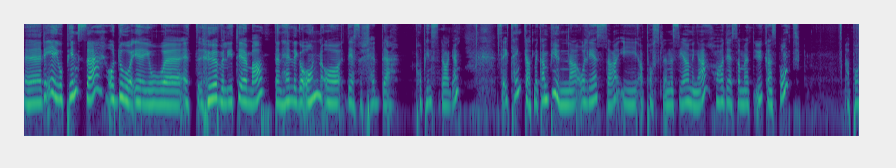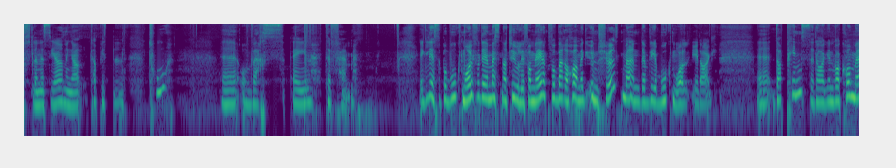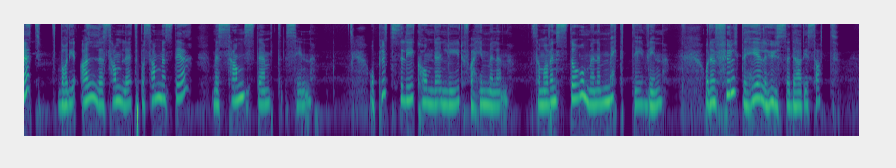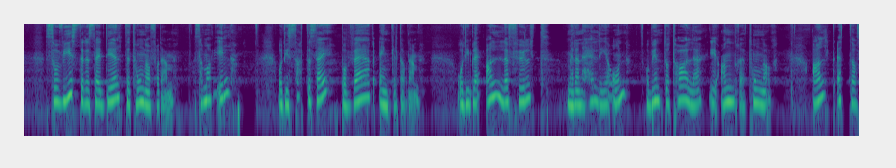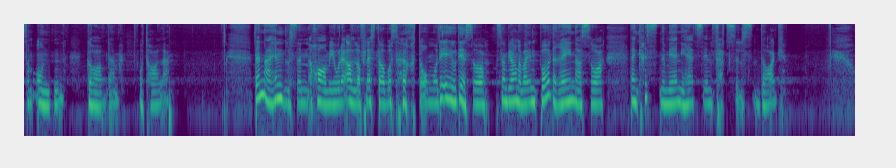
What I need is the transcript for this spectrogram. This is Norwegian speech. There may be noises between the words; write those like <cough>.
Eh, det er jo pinse, og da er jo eh, et høvelig tema Den hellige ånd og det som skjedde på pinsedagen. Så jeg tenker at vi kan begynne å lese i Apostlenes gjerninger, ha det som et utgangspunkt. Apostlenes gjerninger kapittel 2 eh, og vers 1 til 5. Jeg leser på bokmål, for det er mest naturlig for meg. Dere får bare ha meg unnskyldt, men det blir bokmål i dag. Eh, da pinsedagen var kommet, var de alle samlet på samme sted med samstemt sinn. Og plutselig kom det en lyd fra himmelen, som av en stormende mektig vind, og den fylte hele huset der de satt. Så viste det seg delte tunger for dem, som av ild og de satte seg på hver enkelt av dem. Og de ble alle fulgt med Den hellige ånd og begynte å tale i andre tunger, alt etter som Ånden gav dem å tale. Denne hendelsen har vi jo de aller fleste av oss hørt om, og det er jo det som, som Bjarne var inne på, det regnes som den kristne menighet sin fødselsdag.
